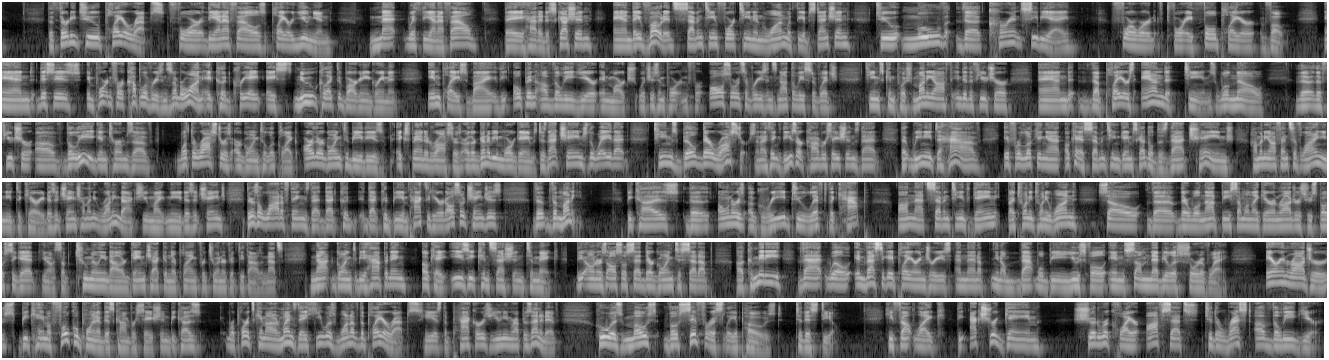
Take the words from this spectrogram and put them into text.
the 32 player reps for the NFL's player union met with the NFL. They had a discussion and they voted 17 14 and 1 with the abstention to move the current CBA forward for a full player vote. And this is important for a couple of reasons. Number one, it could create a new collective bargaining agreement in place by the open of the league year in March, which is important for all sorts of reasons, not the least of which teams can push money off into the future, and the players and teams will know the the future of the league in terms of what the rosters are going to look like. Are there going to be these expanded rosters? Are there going to be more games? Does that change the way that teams build their rosters? And I think these are conversations that that we need to have if we're looking at okay, a 17 game schedule. Does that change how many offensive line you need to carry? Does it change how many running backs you might need? Does it change There's a lot of things that that could that could be impacted here. It also changes the the money because the owners agreed to lift the cap on that 17th game by 2021 so the there will not be someone like Aaron Rodgers who's supposed to get, you know, some 2 million dollar game check and they're playing for 250,000. That's not going to be happening. Okay, easy concession to make. The owners also said they're going to set up a committee that will investigate player injuries and then, uh, you know, that will be useful in some nebulous sort of way. Aaron Rodgers became a focal point of this conversation because reports came out on Wednesday. He was one of the player reps. He is the Packers union representative who was most vociferously opposed to this deal. He felt like the extra game should require offsets to the rest of the league year.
